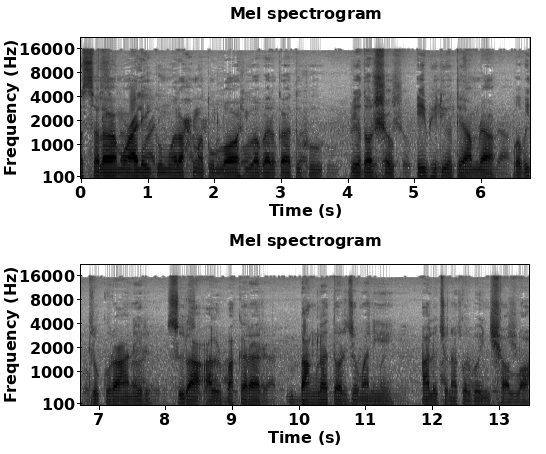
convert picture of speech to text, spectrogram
আসসালামু আলাইকুম রহমতুল্লাহ ওবরকাতুহু। প্রিয় দর্শক, এই ভিডিওতে আমরা পবিত্র কোরআনের সুরা আল বাকারার বাংলা তর্জমা নিয়ে আলোচনা করব ইনশাল্লাহ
